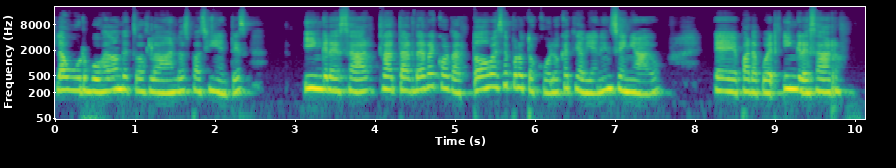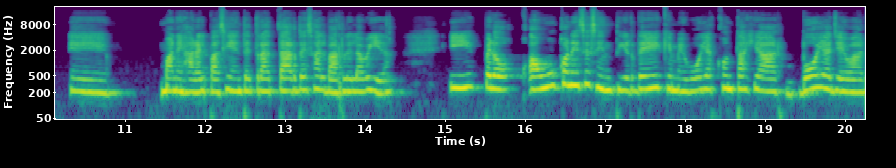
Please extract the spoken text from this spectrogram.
la burbuja donde trasladan los pacientes, ingresar, tratar de recordar todo ese protocolo que te habían enseñado eh, para poder ingresar, eh, manejar al paciente, tratar de salvarle la vida. Y, pero aún con ese sentir de que me voy a contagiar, voy a llevar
